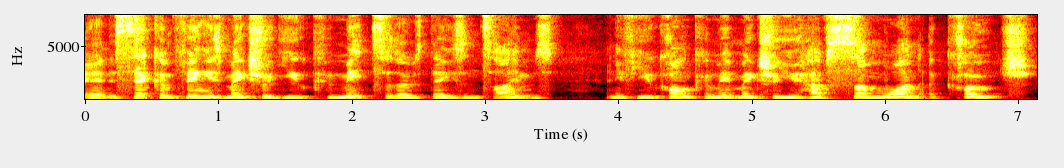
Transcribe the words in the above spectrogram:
Uh, the second thing is make sure you commit to those days and times. And if you can't commit, make sure you have someone, a coach,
